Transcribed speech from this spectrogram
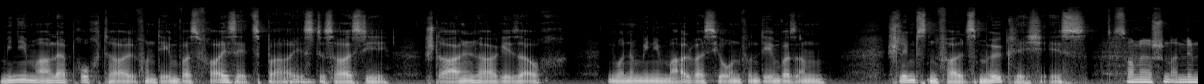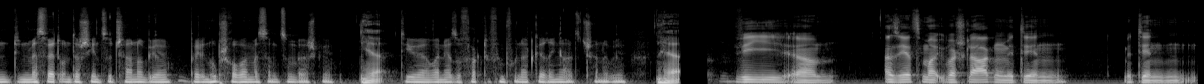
minimaler Bruchteil von dem, was freisetzbar ist. Das heißt, die Strahlenlage ist auch nur eine Minimalversion von dem, was am schlimmstenfalls möglich ist. Das haben wir ja schon an den, den Messwertunterschieden zu Tschernobyl, bei den Hubschraubermessungen zum Beispiel. Ja. Die waren ja so Faktor 500 geringer als Tschernobyl. Ja. Wie, ähm, also jetzt mal überschlagen mit den, mit den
